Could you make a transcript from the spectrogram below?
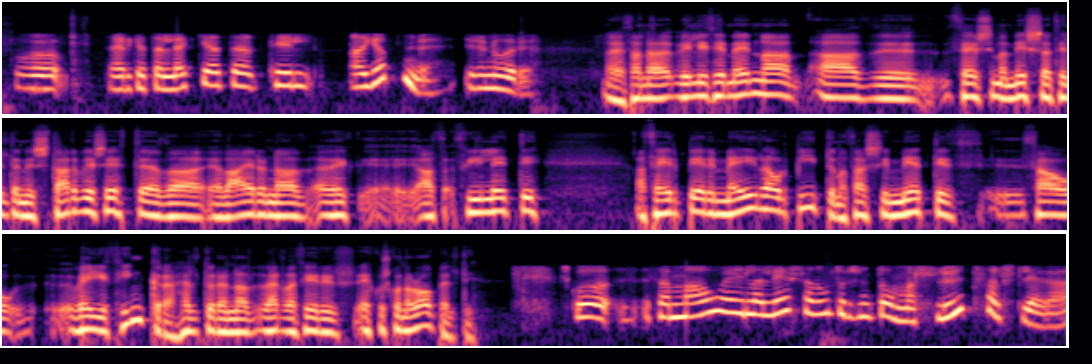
sko, það er ekki að leggja þetta til að jöfnu í raun og veru Nei, þannig að viljið þið meina að uh, þeir sem að missa til dæmis starfið sitt eða, eða ærun að, að, að því leiti að þeir beri meira úr bítum að það sem metið þá vegið þingra heldur en að verða fyrir eitthvað skonar ofbeldi? Sko, það má eiginlega lesað út úr þessum dóma hlutfalslega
